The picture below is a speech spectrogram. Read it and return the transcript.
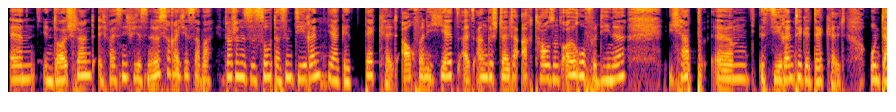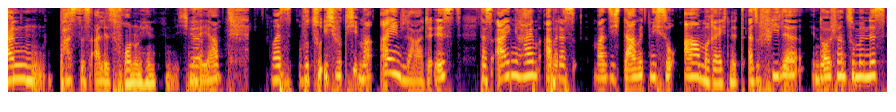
ähm, in Deutschland, ich weiß nicht, wie das in Österreich ist, aber in Deutschland ist es so, da sind die Renten ja gedeckelt. Auch wenn ich jetzt als Angestellter 8000 Euro verdiene, ich habe, ähm, ist die Rente gedeckelt. Und dann passt das alles vorn und hinten nicht mehr, ja. Was, wozu ich wirklich immer einlade, ist das Eigenheim, aber dass man sich damit nicht so arm rechnet. Also viele, in Deutschland zumindest,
